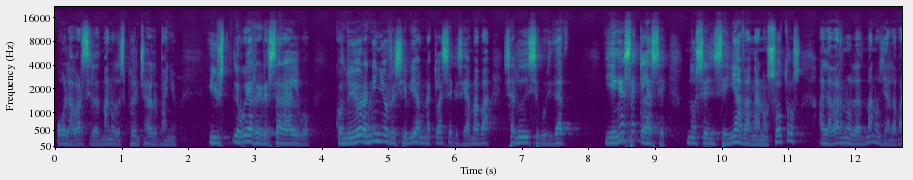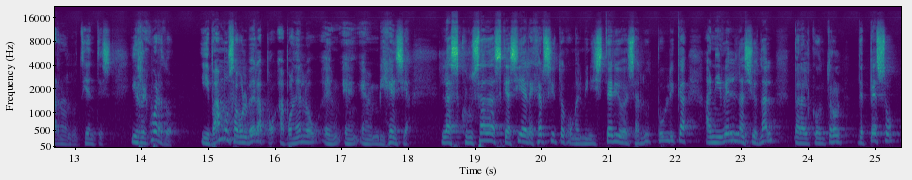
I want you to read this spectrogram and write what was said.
o lavarse las manos después de entrar al baño. Y le voy a regresar a algo. Cuando yo era niño recibía una clase que se llamaba Salud y Seguridad y en esa clase nos enseñaban a nosotros a lavarnos las manos y a lavarnos los dientes. Y recuerdo, y vamos a volver a, ponerlo en, vigencia, las cruzadas que hacía el ejército con el Ministerio de Salud Pública a nivel nacional para el control de peso,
